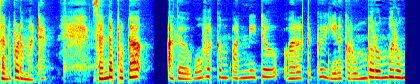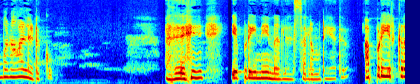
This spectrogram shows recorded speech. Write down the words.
சண்டை போட மாட்டேன். சண்டை போட்டால் அதை ஓவர் கம் பண்ணிட்டு வரத்துக்கு எனக்கு ரொம்ப ரொம்ப ரொம்ப நாள் எடுக்கும். அது எப்படின்னே என்னால் சொல்ல முடியாது. அப்படி இருக்கிற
